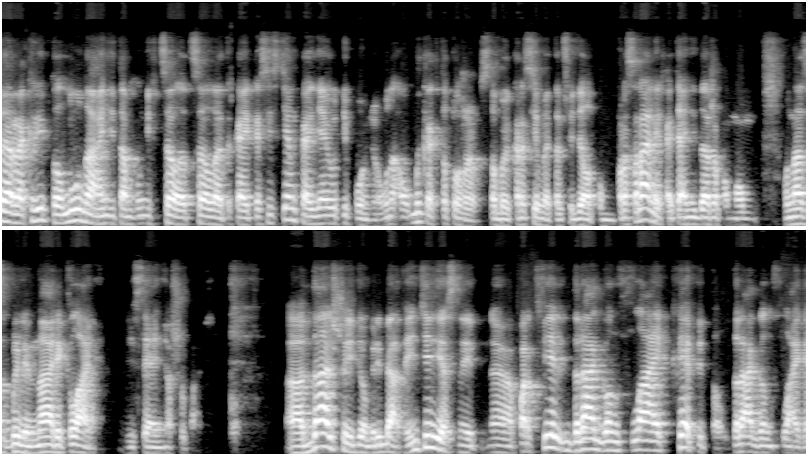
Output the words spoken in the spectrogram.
Terra, Crypto, Luna, они там, у них целая, целая такая экосистемка, я вот не помню. Мы как-то тоже с тобой красиво это все дело, просрали, хотя они даже, по-моему, у нас были на рекламе, если я не ошибаюсь. А, дальше идем, ребята. Интересный э, портфель Dragonfly Capital. Dragonfly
